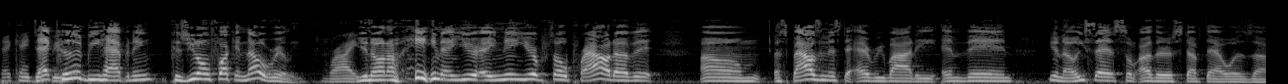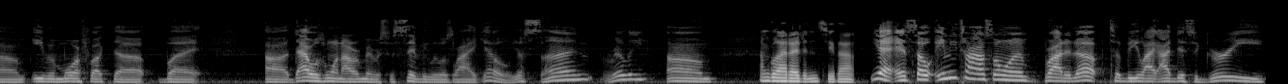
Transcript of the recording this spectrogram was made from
They can't that be could be happening because you don't fucking know really right. you know what I mean? And you're, and then you're so proud of it, um, espousing this to everybody. And then, you know, he said some other stuff that was, um, even more fucked up, but, uh, that was one I remember specifically was like, yo, your son? Really? Um, I'm glad I didn't see that. yeah. And so anytime someone brought it up to be like, I disagree,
